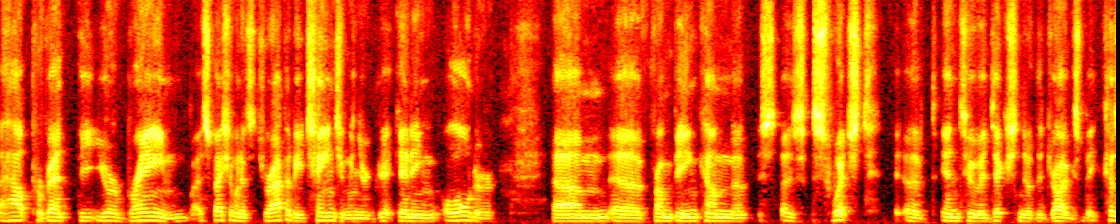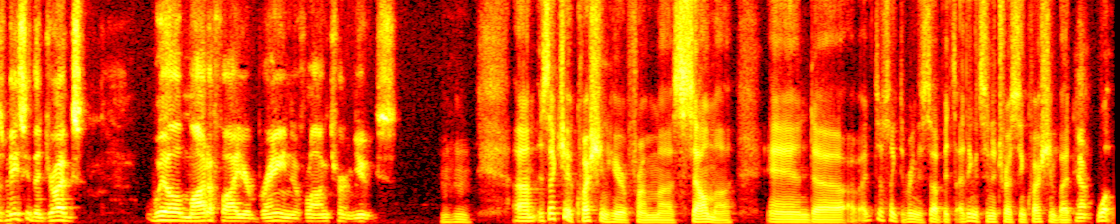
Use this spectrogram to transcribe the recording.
help prevent the, your brain, especially when it's rapidly changing when you're getting older, um, uh, from become uh, switched uh, into addiction to the drugs. Because basically, the drugs will modify your brain of long-term use. Mm-hmm. Um, there's actually a question here from uh, Selma, and uh, I'd just like to bring this up. It's, I think it's an interesting question, but yeah. what?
